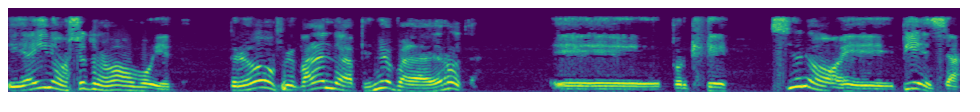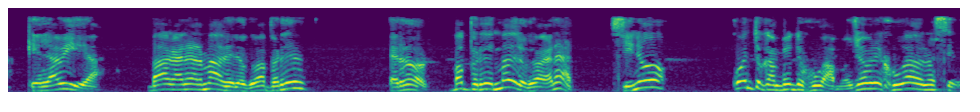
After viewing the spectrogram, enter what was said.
Y de ahí nosotros nos vamos moviendo pero lo vamos preparando primero para la derrota. Eh, porque si uno eh, piensa que en la vida va a ganar más de lo que va a perder, error, va a perder más de lo que va a ganar. Si no, ¿cuántos campeonatos jugamos? Yo habré jugado, no sé,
